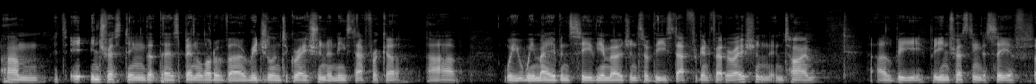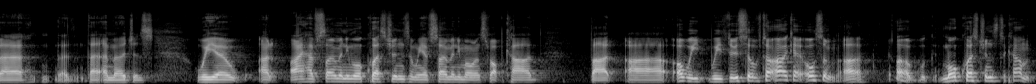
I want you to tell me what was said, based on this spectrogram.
Um, it's interesting that there's been a lot of uh, regional integration in East Africa. Uh, we, we may even see the emergence of the East African Federation in time. Uh, it'll be, be interesting to see if uh, that, that emerges. We, uh, I have so many more questions and we have so many more on Swapcard. But, uh, oh, we, we do time. Oh, okay, awesome. Uh, oh, more questions to come.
